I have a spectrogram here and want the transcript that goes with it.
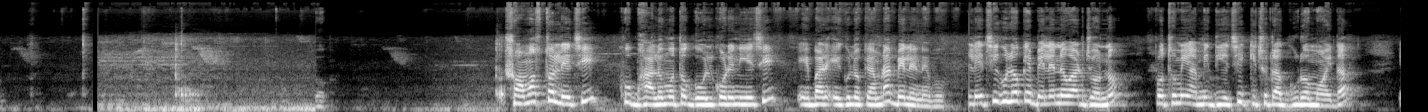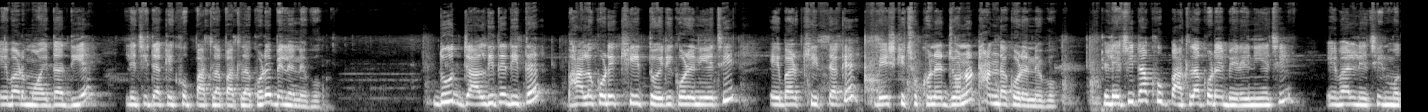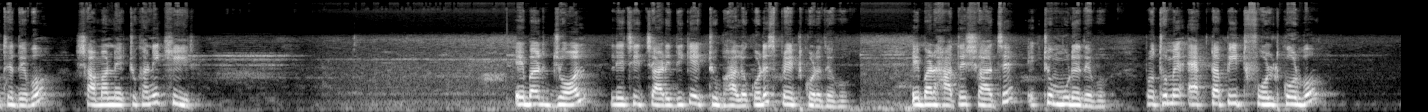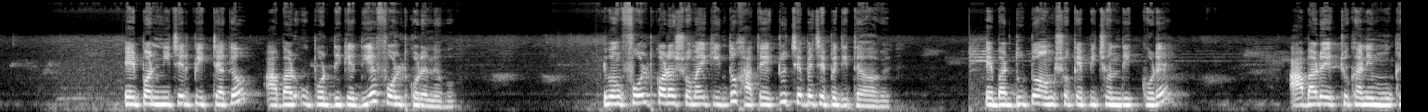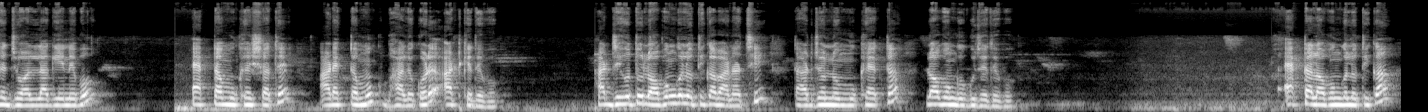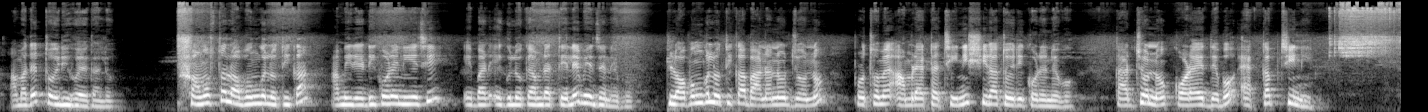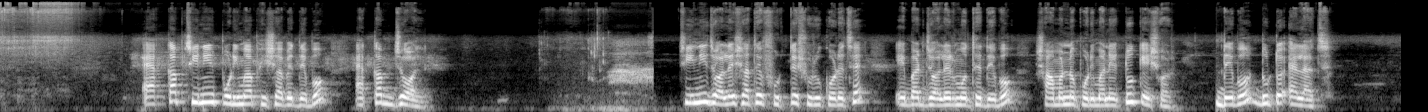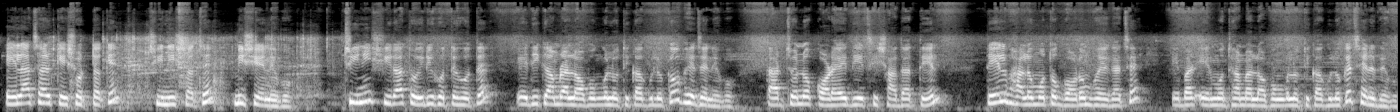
সমস্ত লেচি খুব ভালো মতো গোল করে নিয়েছি। এবার এগুলোকে আমরা বেলে নেব। লেচিগুলোকে বেলে নেওয়ার জন্য প্রথমেই আমি দিয়েছি কিছুটা গুঁড়ো ময়দা। এবার ময়দা দিয়ে লেচিটাকে খুব পাতলা পাতলা করে বেলে নেব। দুধ জাল দিতে দিতে ভালো করে ক্ষীর তৈরি করে নিয়েছি। এবার ক্ষীরটাকে বেশ কিছুক্ষণের জন্য ঠান্ডা করে নেব। লেচিটা খুব পাতলা করে বেড়ে নিয়েছি। এবার লেচির মধ্যে দেব সামান্য একটুখানি ক্ষীর। এবার জল লেচির চারিদিকে একটু ভালো করে স্প্রেড করে দেব। এবার হাতের সাহায্যে একটু মুড়ে দেব। প্রথমে একটা পিঠ ফোল্ড করব। এরপর নিচের পিঠটাকেও আবার উপর দিকে দিয়ে ফোল্ড করে নেব। এবং ফোল্ড করার সময় কিন্তু হাতে একটু চেপে চেপে দিতে হবে। এবার দুটো অংশকে পিছন দিক করে আবারও একটুখানি মুখে জল লাগিয়ে নেব। একটা মুখের সাথে আর একটা মুখ ভালো করে আটকে দেব। আর যেহেতু লবঙ্গ লতিকা বানাচ্ছি, তার জন্য মুখে একটা লবঙ্গ গুজে দেব। একটা লবঙ্গ লতিকা আমাদের তৈরি হয়ে গেল। সমস্ত লবঙ্গ লতিকা আমি রেডি করে নিয়েছি, এবার এগুলোকে আমরা তেলে ভেজে নেব। লবঙ্গ লতিকা বানানোর জন্য প্রথমে আমরা একটা চিনি শিরা তৈরি করে নেব। তার জন্য কড়াইয়ে দেব এক কাপ চিনি। এক কাপ চিনির পরিমাপ হিসাবে দেব এক কাপ জল। চিনি জলের সাথে ফুটতে শুরু করেছে। এবার জলের মধ্যে দেব সামান্য পরিমাণে একটু কেশর। দেব দুটো এলাচ। এলাচ আর কেশরটাকে চিনির সাথে মিশিয়ে নেব। চিনি শিরা তৈরি হতে হতে এদিকে আমরা লবঙ্গ লতিকাগুলোকেও ভেজে নেব। তার জন্য কড়াইয়ে দিয়েছি সাদা তেল। তেল ভালো মতো গরম হয়ে গেছে। এবার এর মধ্যে আমরা লবঙ্গ লতিকাগুলোকে ছেড়ে দেব।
